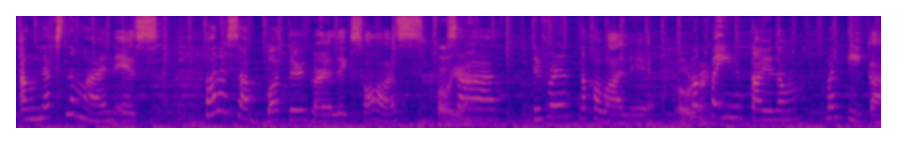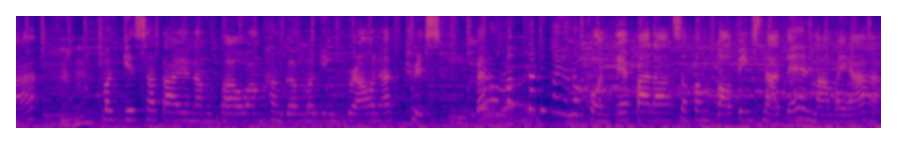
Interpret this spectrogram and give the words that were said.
Ang next naman is para sa butter garlic sauce. Oh, sa different na kawali, Alright. magpainit tayo ng mantika, Mhm. Maggisa tayo ng bawang hanggang maging brown at crispy. Pero Alright. magtabi kayo ng konti para sa pang-toppings natin mamaya.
